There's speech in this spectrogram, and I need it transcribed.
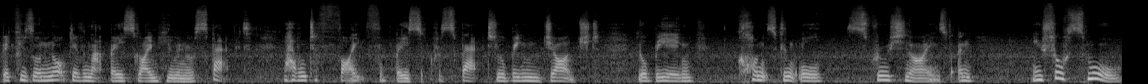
because you're not given that baseline human respect. Having to fight for basic respect. You're being judged. You're being constantly scrutinized and you feel small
